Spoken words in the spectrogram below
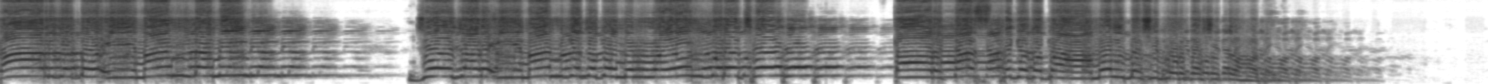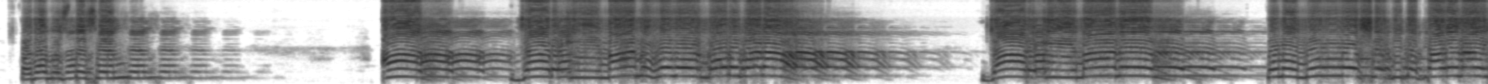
যার যত ইমান দামি, যে যার ইমানকে যত মূল্যায়ন করেছে তার কাছ থেকে তত আমল বেশি প্রকাশিত হবে। কথা বুঝতেছেন? আর যার ইমান হলো নরভাড়া যার ইমানের কোনো মূল্য সে দিতে পারে নাই,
